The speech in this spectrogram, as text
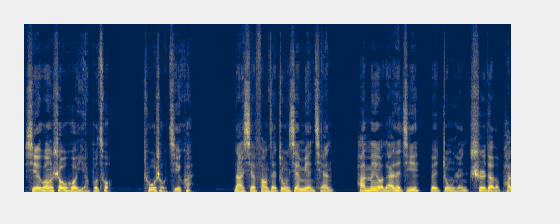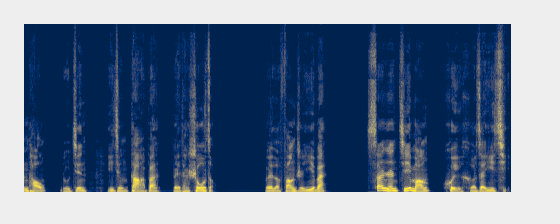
邪光收获也不错，出手极快。那些放在众仙面前还没有来得及被众人吃掉的蟠桃，如今已经大半被他收走。为了防止意外，三人急忙汇合在一起。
